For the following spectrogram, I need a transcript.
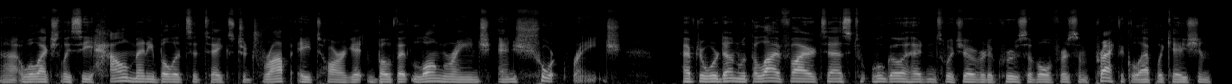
Uh, we'll actually see how many bullets it takes to drop a target both at long range and short range. After we're done with the live fire test, we'll go ahead and switch over to Crucible for some practical application,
